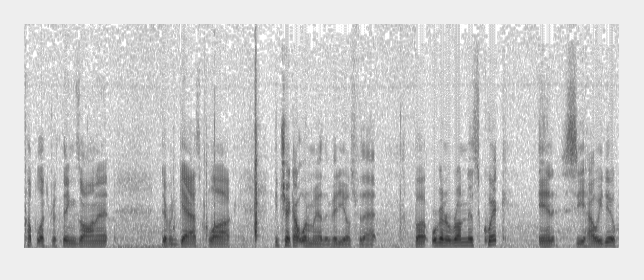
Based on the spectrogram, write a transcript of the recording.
couple extra things on it, different gas block. You can check out one of my other videos for that. But we're going to run this quick and see how we do.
